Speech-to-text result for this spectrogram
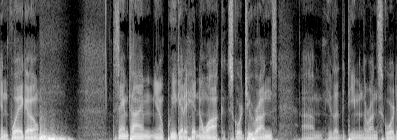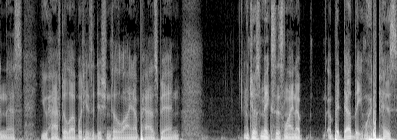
in fuego. At the same time, you know, Puig got a hit and a walk, scored two runs. Um, he led the team in the runs scored in this. You have to love what his addition to the lineup has been. It just makes this lineup a bit deadly, which is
